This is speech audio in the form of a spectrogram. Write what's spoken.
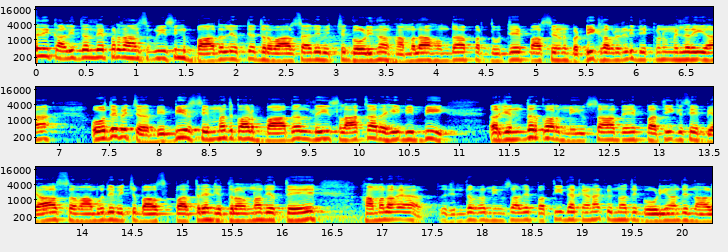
ਦੇ ਅਕਾਲੀ ਦਲ ਦੇ ਪ੍ਰਧਾਨ ਸੁਖਬੀਰ ਸਿੰਘ ਬਾਦਲ ਦੇ ਉੱਤੇ ਦਰਬਾਰ ਸਾਹਿਬ ਦੇ ਵਿੱਚ ਗੋਲੀ ਨਾਲ ਹਮਲਾ ਹੁੰਦਾ, ਪਰ ਦੂਜੇ ਪਾਸੇ ਹੁਣ ਵੱਡੀ ਖਬਰ ਜਿਹੜੀ ਦੇਖਣ ਨੂੰ ਮਿਲ ਰਹੀ ਆ, ਉਹਦੇ ਵਿੱਚ ਬੀਬੀ ਰਸਿਮਤ ਕੌਰ ਬਾਦਲ ਦੀ ਸਲਾਹਕਾਰ ਰਹੀ ਬੀਬੀ ਰਜਿੰਦਰ ਕੌਰ ਮੀਰਸਾ ਦੇ ਪਤੀ ਕਿਸੇ ਵਿਆਹ ਸਮਾਗਮ ਦੇ ਵਿੱਚ ਵਾਪਸ ਪਰਤ ਰਹੇ ਜਿੱਦਣ ਉਹਨਾਂ ਦੇ ਉੱਤੇ ਹਮਲਾ ਹੋਇਆ। ਰਜਿੰਦਰ ਕੌਰ ਮੀਮਸਾ ਦੇ ਪਤੀ ਦਾ ਕਹਿਣਾ ਕਿ ਉਹਨਾਂ ਤੇ ਗੋਲੀਆਂ ਦੇ ਨਾਲ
